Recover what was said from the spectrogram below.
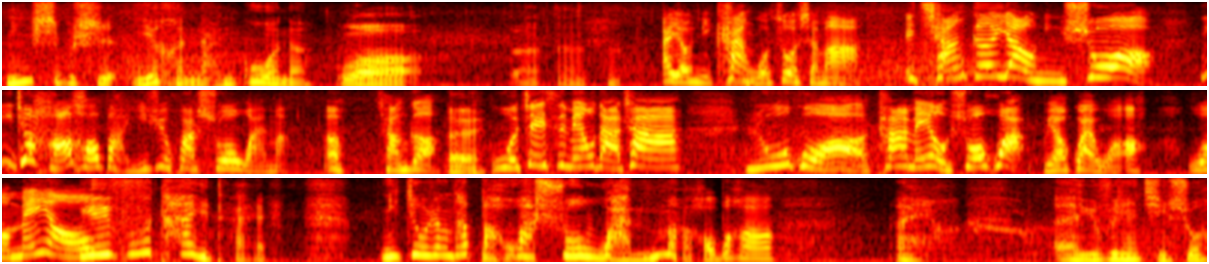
您是不是也很难过呢？我哎呦，你看我做什么啊？哎，强哥要你说，你就好好把一句话说完嘛。嗯，强哥，哎我这次没有打岔啊。如果他没有说话，不要怪我啊，我没有。渔夫太太，你就让他把话说完嘛，好不好？哎呦，呃，渔夫先生，请说。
